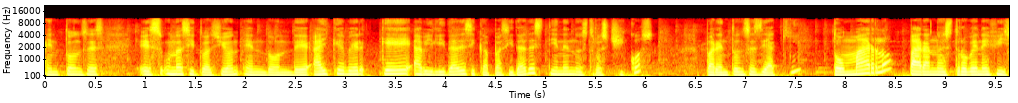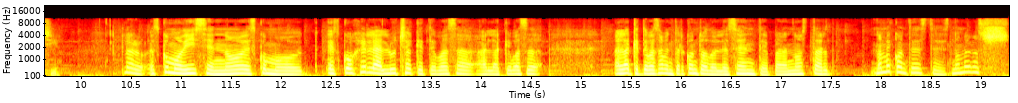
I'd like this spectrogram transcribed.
Entonces es una situación en donde hay que ver qué habilidades y capacidades tienen nuestros chicos para entonces de aquí tomarlo para nuestro beneficio. Claro, es como dicen, ¿no? Es como escoge la lucha que te vas a, a la que vas a a la que te vas a aventar con tu adolescente para no estar no me contestes, no me hagas shh",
